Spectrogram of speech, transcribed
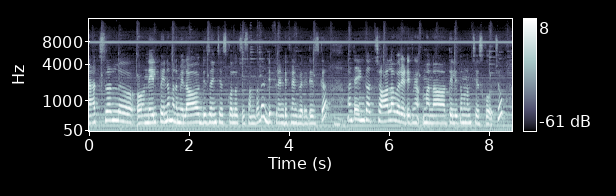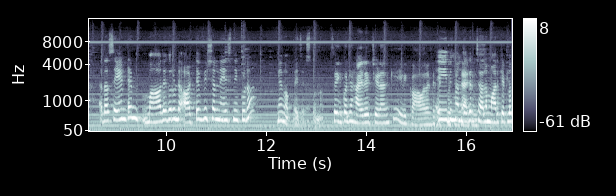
న్యాచురల్ నెయిల్ పైన మనం ఎలా డిజైన్ చేసుకోవాలో చూసాం కదా డిఫరెంట్ డిఫరెంట్ వెరైటీస్గా అంటే ఇంకా చాలా వెరైటీస్గా మన తెలితో మనం చేసుకోవచ్చు. అట్ ద సేమ్ టైం మా దగ్గర ఉండే ఆర్టిఫిషియల్ నెయిల్స్ని కూడా మేము అప్లై చేసుకున్నాం. సో ఇంకొంచెం హైలైట్ చేయడానికి ఇవి కావాలంటే ఇది మన దగ్గర చాలా మార్కెట్లో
